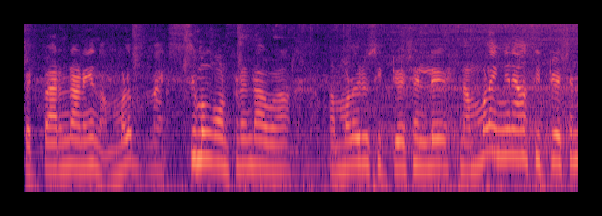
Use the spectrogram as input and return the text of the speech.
പെറ്റ് പാരന്റ് ആണെങ്കിൽ നമ്മൾ മാക്സിമം കോൺഫിഡന്റ് ആവുക. നമ്മളൊരു സിറ്റുവേഷനിൽ നമ്മളെങ്ങനെ ആ സിറ്റുവേഷൻ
